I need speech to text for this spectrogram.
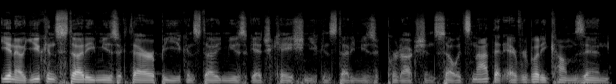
you know, you can study music therapy, you can study music education, you can study music production. So it's not that everybody comes in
